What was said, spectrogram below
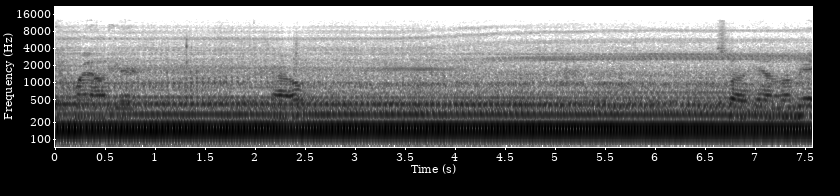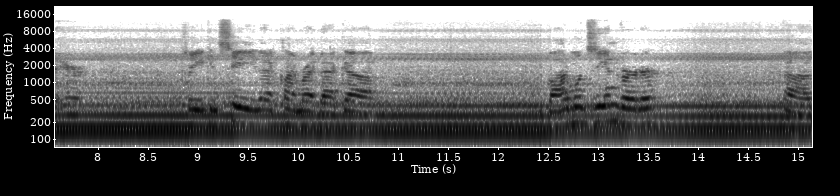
get wild here. So slow it down a little bit here. So you can see that climb right back up. The bottom one's the inverter, uh,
